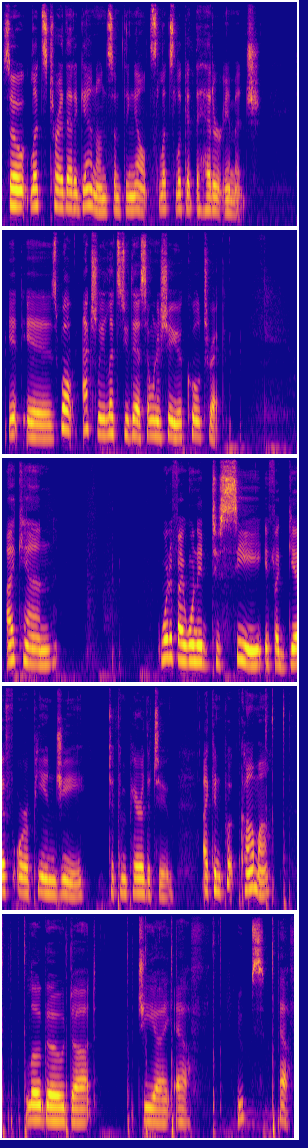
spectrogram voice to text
So let's try that again on something else. Let's look at the header image. It is, well, actually, let's do this. I want to show you a cool trick. I can, what if I wanted to see if a GIF or a PNG to compare the two? I can put comma logo.gif, oops, F.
